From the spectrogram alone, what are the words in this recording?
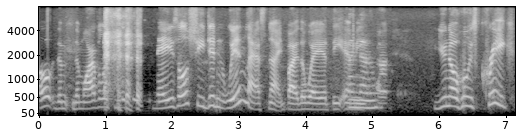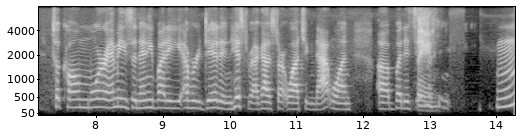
Oh, the the marvelous Mrs. Maisel. She didn't win last night, by the way, at the Emmy. Uh, you know Schitt's Creek took home more Emmys than anybody ever did in history. I got to start watching that one. Uh, but it's Same. interesting. Hmm.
